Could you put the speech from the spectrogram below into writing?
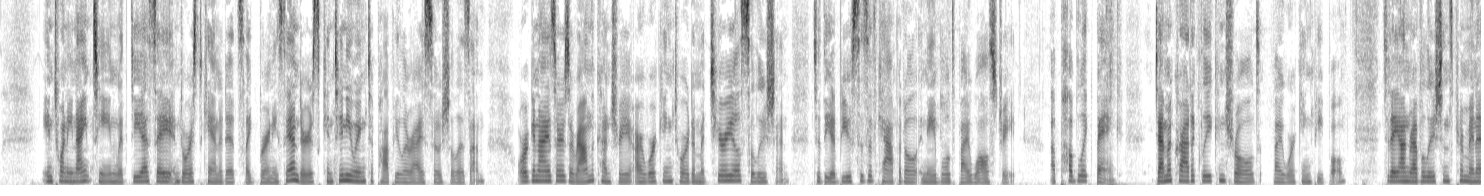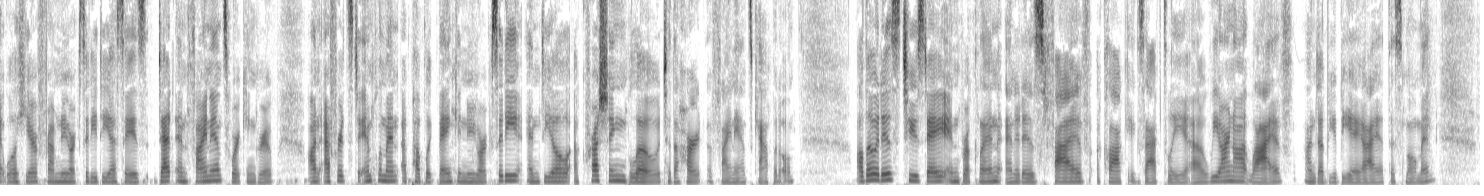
In 2019, with DSA endorsed candidates like Bernie Sanders continuing to popularize socialism, organizers around the country are working toward a material solution to the abuses of capital enabled by Wall Street, a public bank democratically controlled by working people. Today on Revolutions Per Minute, we'll hear from New York City DSA's Debt and Finance Working Group on efforts to implement a public bank in New York City and deal a crushing blow to the heart of finance capital. Although it is Tuesday in Brooklyn and it is 5 o'clock exactly, uh, we are not live on WBAI at this moment.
